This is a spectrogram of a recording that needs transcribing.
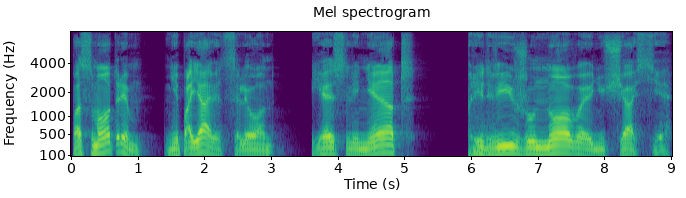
Посмотрим, не появится ли он. Если нет, предвижу новое несчастье».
